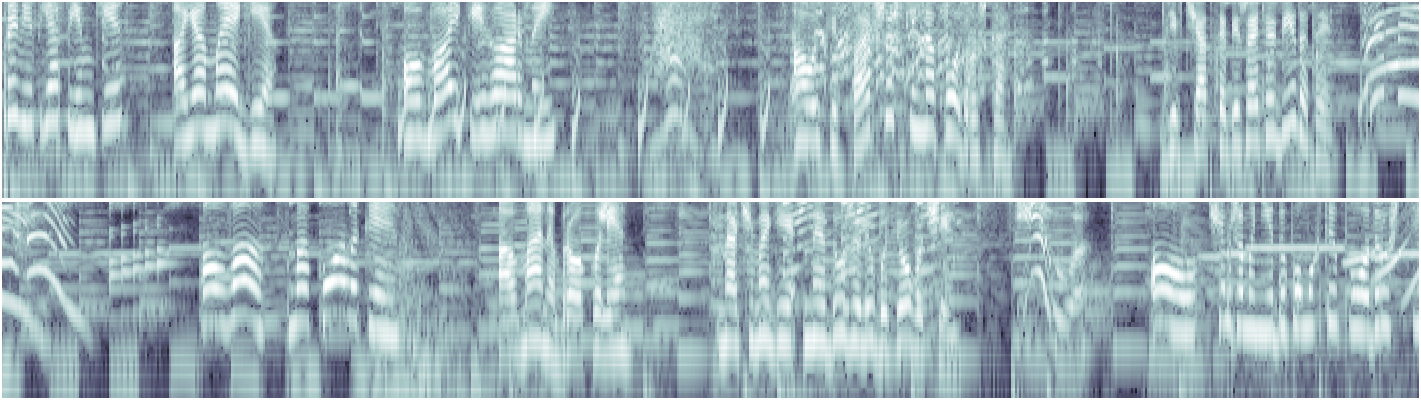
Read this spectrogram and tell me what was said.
Привіт, я Пінкі. А я Мегі. Ова, який гарний. А ось і перша шкільна подружка. Дівчатка біжать обідати. Ова, смаколики. А в мене броколі. Наче Мегі не дуже любить овочі. Оу, чим же мені допомогти подружці?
